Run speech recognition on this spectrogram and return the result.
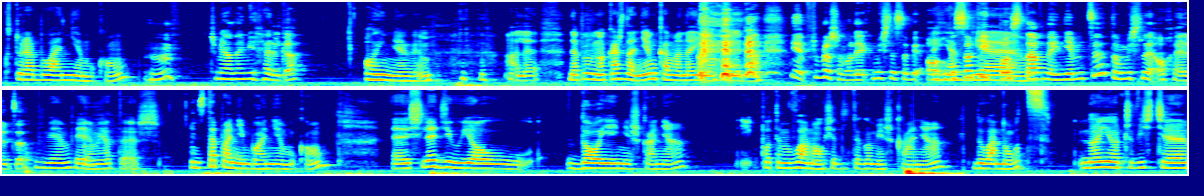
która była Niemką. Mm, czy miała na imię Helga? Oj, nie wiem, ale na pewno każda Niemka ma na imię Helga. nie, przepraszam, ale jak myślę sobie o ja wysokiej, wiem. postawnej Niemce, to myślę o Heldze. Wiem, wiem, ja też. Więc ta pani była Niemką. E, śledził ją do jej mieszkania. I potem włamał się do tego mieszkania. Była noc. No i oczywiście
